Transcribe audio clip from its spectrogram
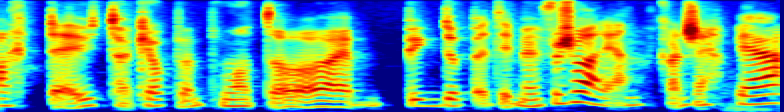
alt er ute av kroppen på en måte og er bygd opp et immunforsvar igjen, kanskje. Ja.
